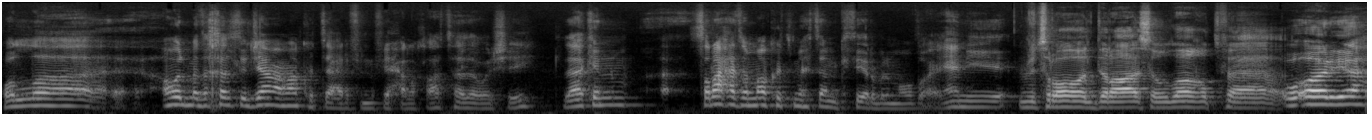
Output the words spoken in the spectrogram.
والله أول ما دخلت الجامعة ما كنت أعرف إنه في حلقات هذا أول شيء. لكن صراحة ما كنت مهتم كثير بالموضوع. يعني بترول دراسة وضغط ف وأوريا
